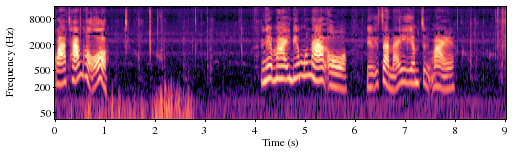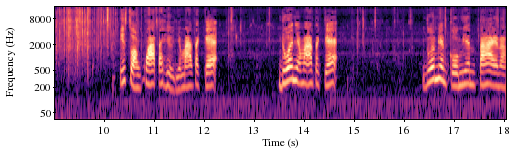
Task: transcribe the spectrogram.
คว้าช้ำโห nhẹ mai biết muốn na, ồ, nếu ít chẳng ấy em chữ mày. Ít soạn qua ta hiểu nhà ma ta kẹ. Đua nhà ma ta kẹ. Đua miền cổ miền tai nè.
